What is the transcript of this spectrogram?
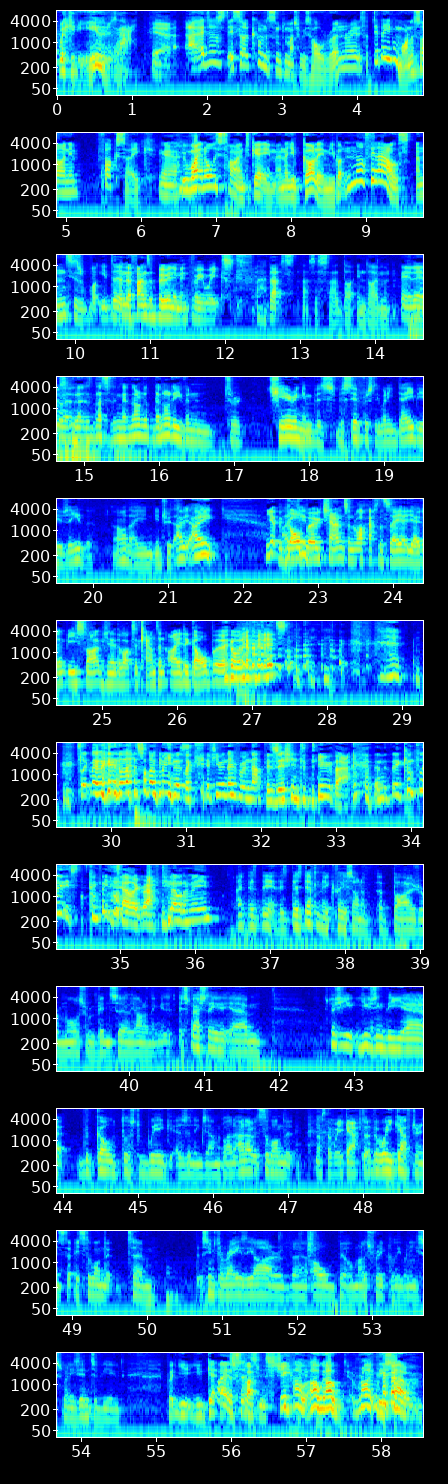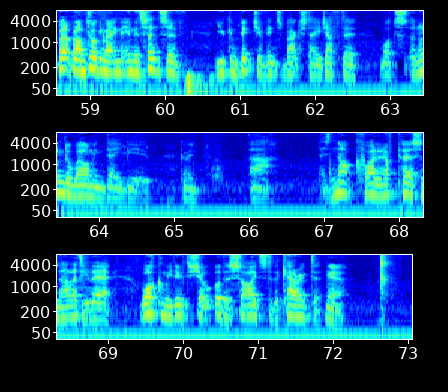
we could use that. yeah. I I just, it's like kind of symptomatic of his whole run, really. It's like, did they even want to sign him? Fuck's sake. Yeah. We've been waiting all this time to get him, and then you've got him, you've got nothing else, and this is what you do. And the fans are booing him in three weeks. that's, that's a sad di- indictment. It is. Well, that- that's the thing. They're not, they're not even sort of cheering him vociferously when he debuts either, are they? In, in truth, I, I You get the I Goldberg chance, and Rock has to say it. Yeah, don't be smart because you know the Rock's accountant, Ida Goldberg, or whatever it is. it's like that's what I mean. It's like if you were never in that position to do that, then they're completely, it's completely telegraphed. You know what I mean? I, there's, yeah, there's, there's definitely a clear sign of, of buyer's remorse from Vince early on. I think, especially um, especially using the uh, the gold dust wig as an example. I, I know it's the one that That's the week the, after. the week after. It's the, it's the one that um, that seems to raise the ire of uh, old Bill most frequently when he's when he's interviewed. But you you get That that sense- fucking stupid. Oh, oh, oh, rightly so. but but I'm talking about in the, in the sense of you can picture Vince backstage after what's an underwhelming debut, going, ah, there's not quite enough personality there. What can we do to show other sides to the character? Yeah.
